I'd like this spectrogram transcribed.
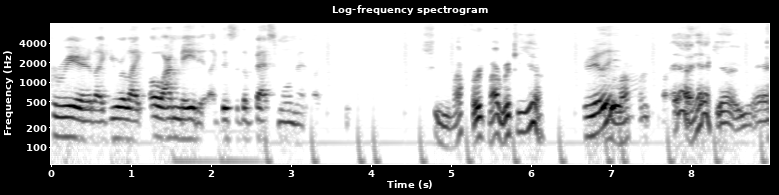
career? Like you were like, oh, I made it. Like this is the best moment. Like Shoot, my first, my rookie year. really? My first, yeah, heck yeah, man.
